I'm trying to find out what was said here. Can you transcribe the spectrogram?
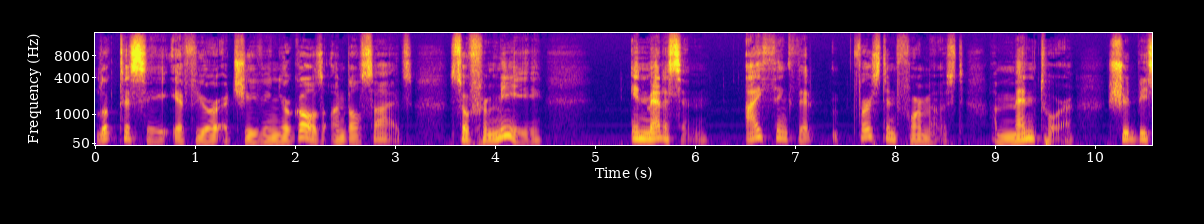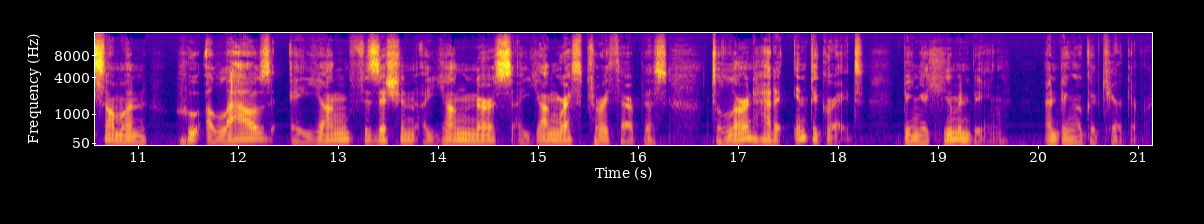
look to see if you're achieving your goals on both sides. So for me, in medicine, I think that first and foremost, a mentor should be someone who allows a young physician, a young nurse, a young respiratory therapist to learn how to integrate being a human being and being a good caregiver.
